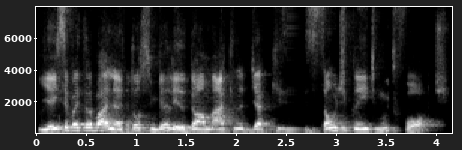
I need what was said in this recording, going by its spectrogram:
e aí você vai trabalhando. Então, assim, beleza, eu tenho uma máquina de aquisição de cliente muito forte.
